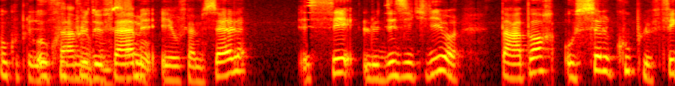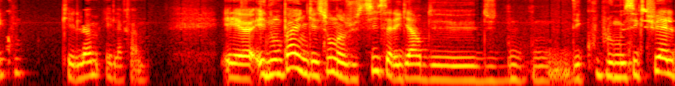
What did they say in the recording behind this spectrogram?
au couple de femmes, et aux femmes seules, c'est le déséquilibre par rapport au seul couple fécond qu'est l'homme et la femme. Et, non pas une question d'injustice à l'égard des couples homosexuels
